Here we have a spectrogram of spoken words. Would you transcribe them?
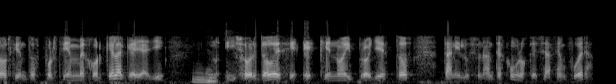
200% mejor que la que hay allí. Y sobre todo es, que no hay proyectos tan ilusionantes como los que se hacen fuera.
